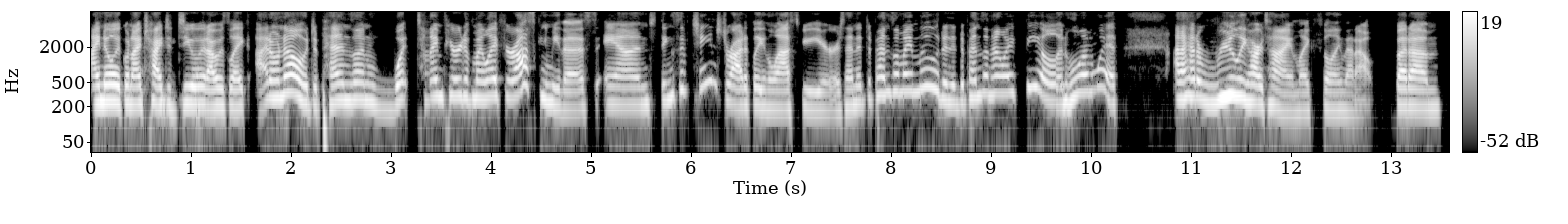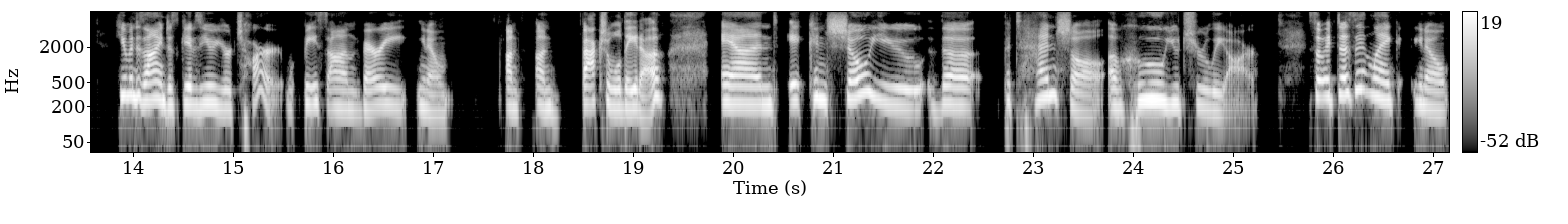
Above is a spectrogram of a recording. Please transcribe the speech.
I know, like, when I tried to do it, I was like, I don't know. It depends on what time period of my life you're asking me this. And things have changed radically in the last few years. And it depends on my mood and it depends on how I feel and who I'm with. And I had a really hard time like filling that out. But um, human design just gives you your chart based on very, you know, on on factual data and it can show you the potential of who you truly are. So it doesn't like, you know,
